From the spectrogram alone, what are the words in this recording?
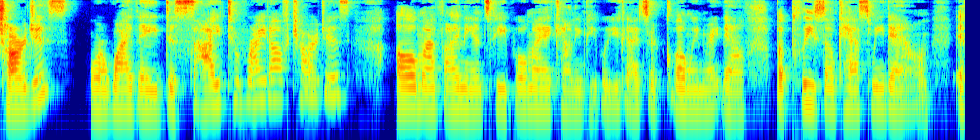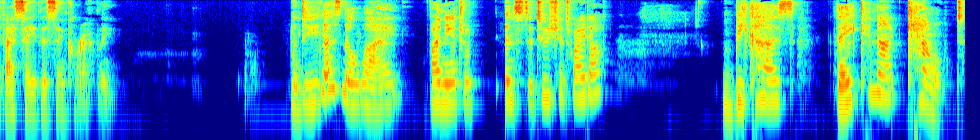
charges or why they decide to write off charges? Oh, my finance people, my accounting people, you guys are glowing right now, but please don't cast me down if I say this incorrectly. But Do you guys know why financial institutions write off? Because they cannot count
